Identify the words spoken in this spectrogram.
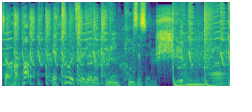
So hop hop, get to it you little green pieces of shit.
